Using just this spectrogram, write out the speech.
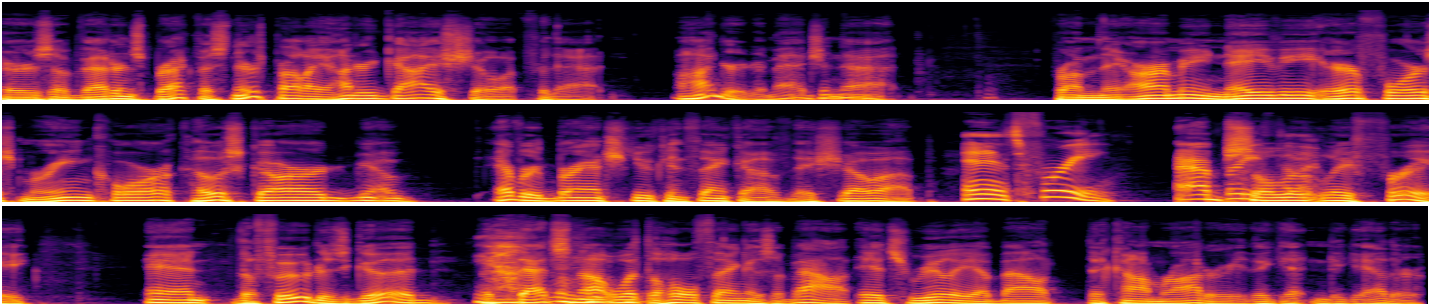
there's a veterans breakfast, and there's probably hundred guys show up for that. hundred, imagine that, from the Army, Navy, Air Force, Marine Corps, Coast Guard, you know, every branch you can think of, they show up and it's free. absolutely free. And the food is good, but Yeah. that's not what the whole thing is about. It's really about the camaraderie, the getting together,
